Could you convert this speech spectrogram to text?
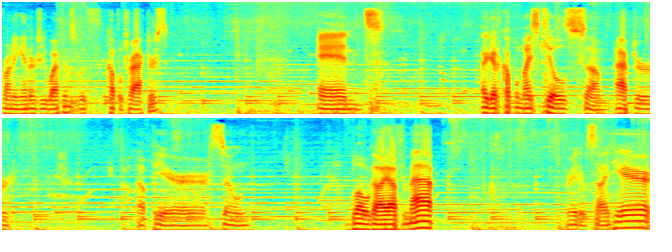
running energy weapons with a couple tractors. And I get a couple nice kills um, after up here soon. Blow a guy off the map. Right outside here.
